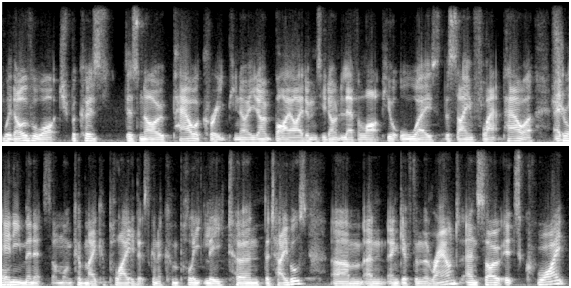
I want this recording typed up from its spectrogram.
with Overwatch, because there's no power creep, you know, you don't buy items, you don't level up, you're always the same flat power. At any minute, someone could make a play that's going to completely turn the tables um, and and give them the round. And so it's quite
